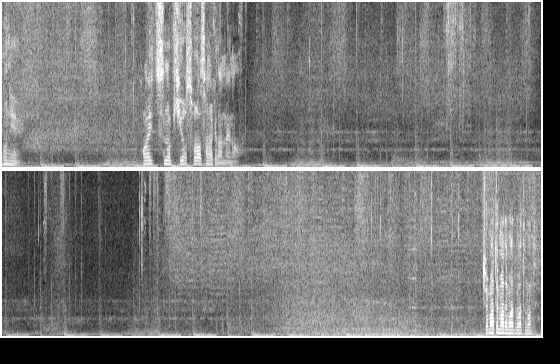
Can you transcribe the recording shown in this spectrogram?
危ねえ。あいつの気をそらさなきゃなんないな。ちょ待て待て待て待て待て。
